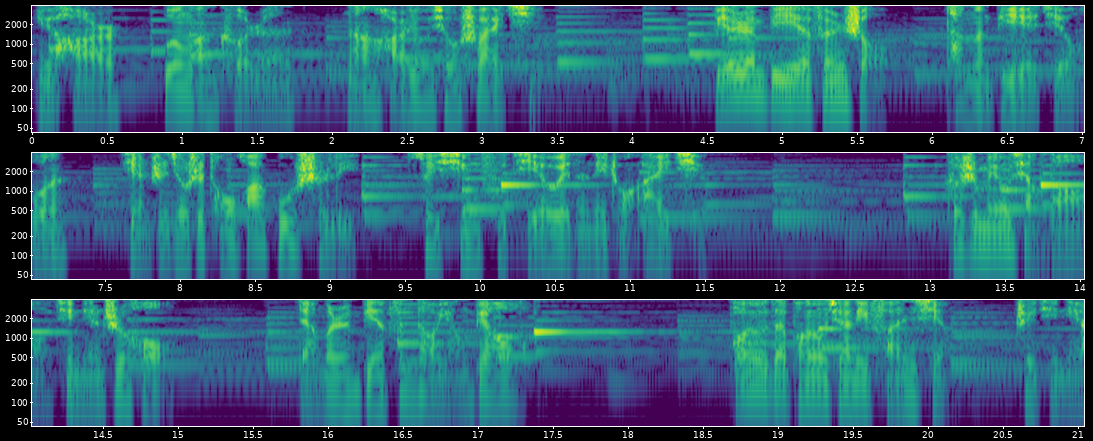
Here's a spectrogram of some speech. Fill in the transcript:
女孩温婉可人，男孩优秀帅气。别人毕业分手，他们毕业结婚，简直就是童话故事里最幸福结尾的那种爱情。可是没有想到，几年之后，两个人便分道扬镳了。朋友在朋友圈里反省，这几年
